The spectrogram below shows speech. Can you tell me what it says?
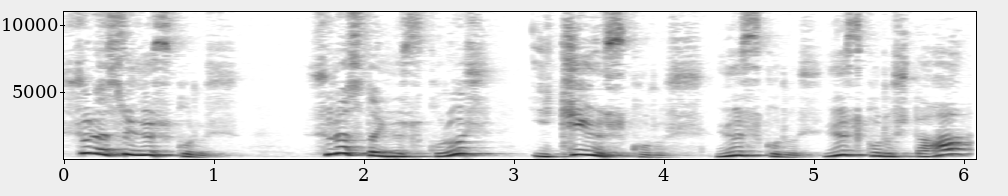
şurası 100 kuruş. Şurası da 100 kuruş. 200 kuruş. 100 kuruş. 100 kuruş daha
